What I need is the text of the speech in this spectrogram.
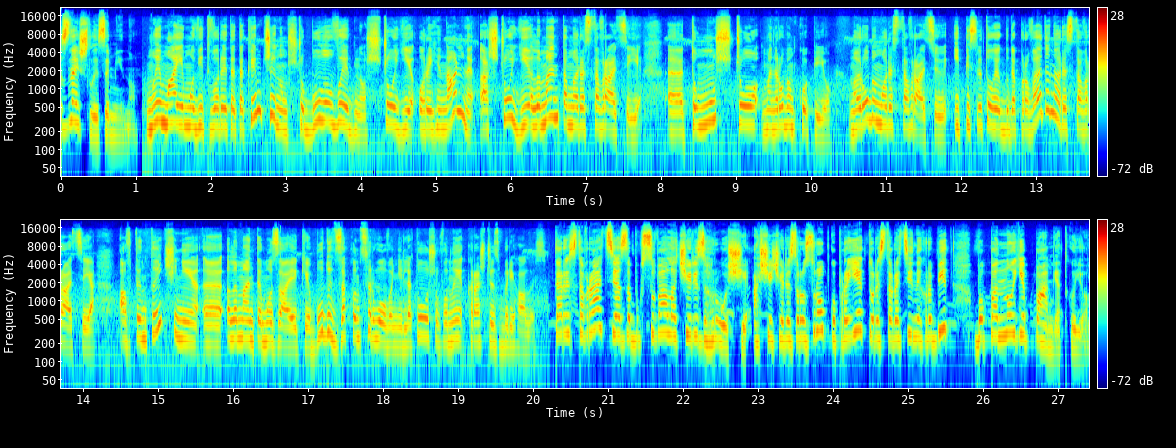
знайшли заміну. Ми маємо відтворити таким чином, щоб було видно, що є оригінальне, а що є елементами реставрації. Е, Тому що ми не робимо копію, ми робимо реставрацію. І після того, як буде проведена реставрація, автентичні е, елементи мозаїки будуть законсервовані для того, щоб вони краще зберігались. Та реставрація забуксувала через гроші, а ще через розробку проєкту реставраційних робіт, бо панно є пам'яткою.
